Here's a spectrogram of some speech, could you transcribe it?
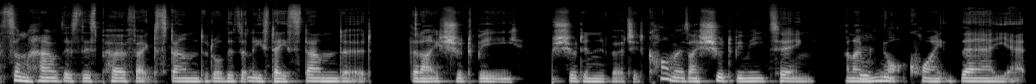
somehow there's this perfect standard, or there's at least a standard that I should be, should in inverted commas, I should be meeting, and I'm mm-hmm. not quite there yet.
